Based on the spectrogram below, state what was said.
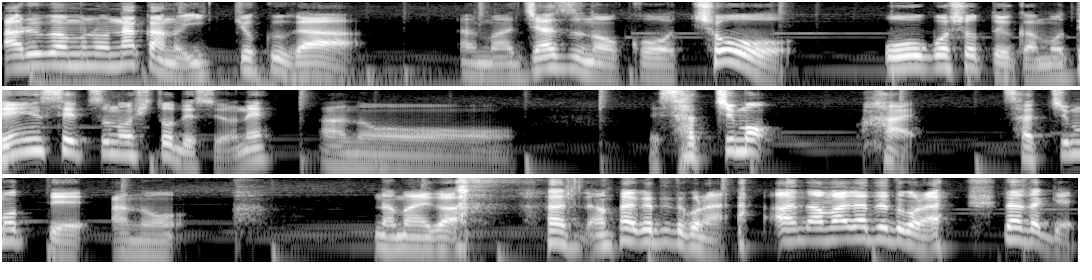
あ、アルバムの中の一曲が、まあ、ジャズのこう、超大御所というか、もう伝説の人ですよね。あのー、サッチモ。はい。サッチモって、あの、名前が名前が出てこない。あ、名前が出てこない。なんだっけ？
